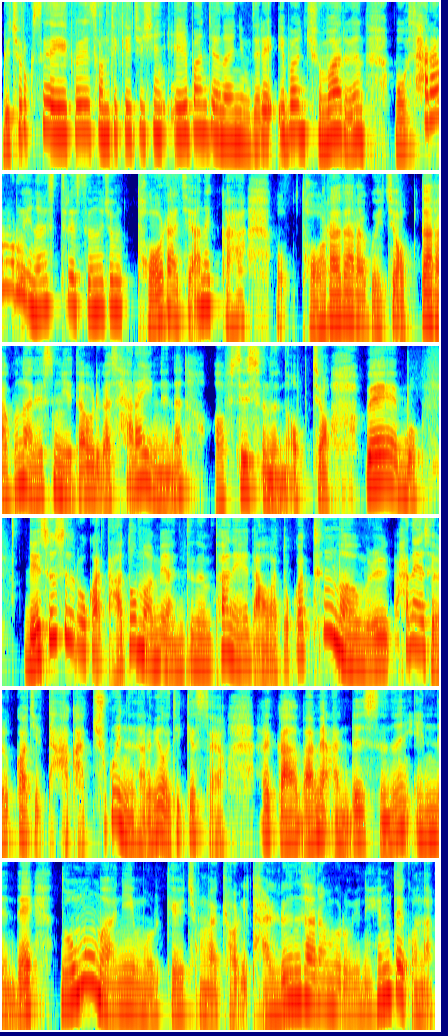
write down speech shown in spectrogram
우리 초록색을 선택해 주신 일반 전화님들의 이번 주말은 뭐 사람으로 인한 스트레스는 좀 덜하지 않을까. 뭐 덜하다라고 했지 없다라고는 안 했습니다. 우리가 살아있는 한 없을 수는 없죠. 왜 뭐 내 스스로가 나도 마음에 안 드는 판에 나와 똑같은 마음을 하나에서 열까지 다 갖추고 있는 사람이 어디 있겠어요. 그러니까 마음에 안 들 수는 있는데 너무 많이 뭐 이렇게 정말 결이 다른 사람으로 인해 힘들거나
